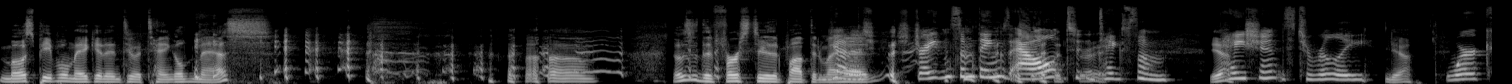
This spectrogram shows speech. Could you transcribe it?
most people make it into a tangled mess. Um, those are the first two that popped in my head. straighten some things out. right. Take some yeah. patience to really yeah work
